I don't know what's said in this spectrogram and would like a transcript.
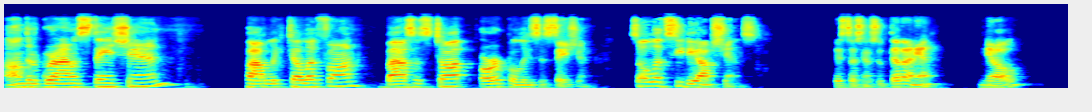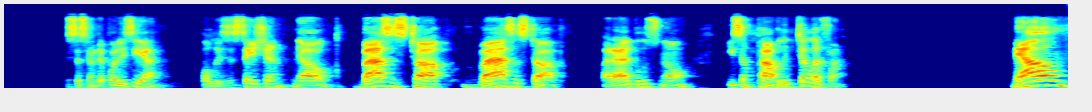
Underground station, public telephone, bus stop, or police station. So let's see the options. Estación subterránea, no. Estación de policía, police station, no. Bus stop, bus stop, para el bus, no. It's a public telephone. Now,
